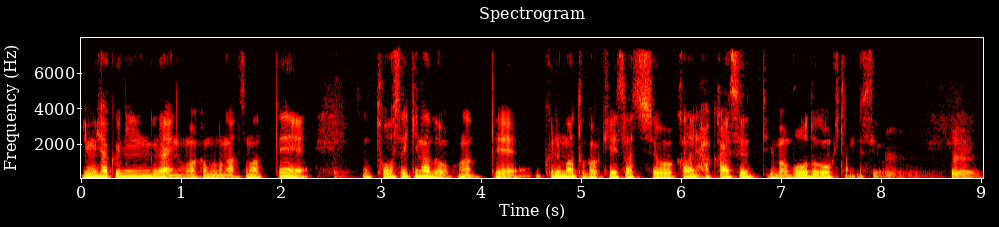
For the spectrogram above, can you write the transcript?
400人ぐらいの若者が集まって、その投石などを行って、車とか警察署をかなり破壊するっていう、まあ、暴動が起きたんですよ。うん。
